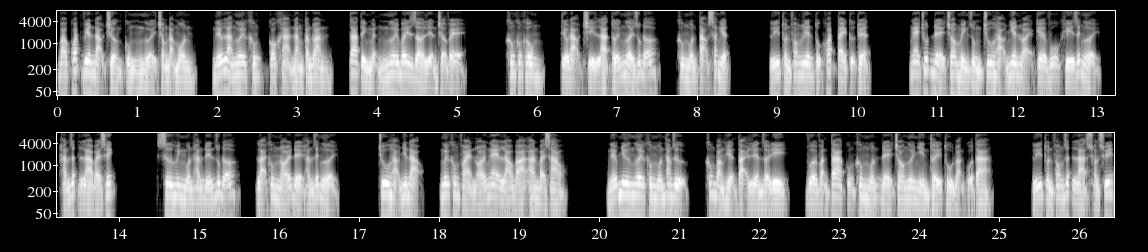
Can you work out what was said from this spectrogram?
bao quát viên đạo trưởng cùng người trong đạo môn, nếu là ngươi không có khả năng cam đoan, ta tình nguyện ngươi bây giờ liền trở về. Không không không, tiểu đạo chỉ là tới người giúp đỡ, không muốn tạo sát nhiệt lý thuần phong liên tục khoát tay cự tuyệt. Nghe chút để cho mình dùng chu hạo nhiên loại kia vũ khí giết người, hắn rất là bài xích. Sư minh muốn hắn đến giúp đỡ, lại không nói để hắn giết người. Chu hạo nhiên đạo ngươi không phải nói nghe lão bá an bài sao? Nếu như ngươi không muốn tham dự, không bằng hiện tại liền rời đi, vừa vặn ta cũng không muốn để cho ngươi nhìn thấy thủ đoạn của ta. Lý thuần phong rất là xoắn suýt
